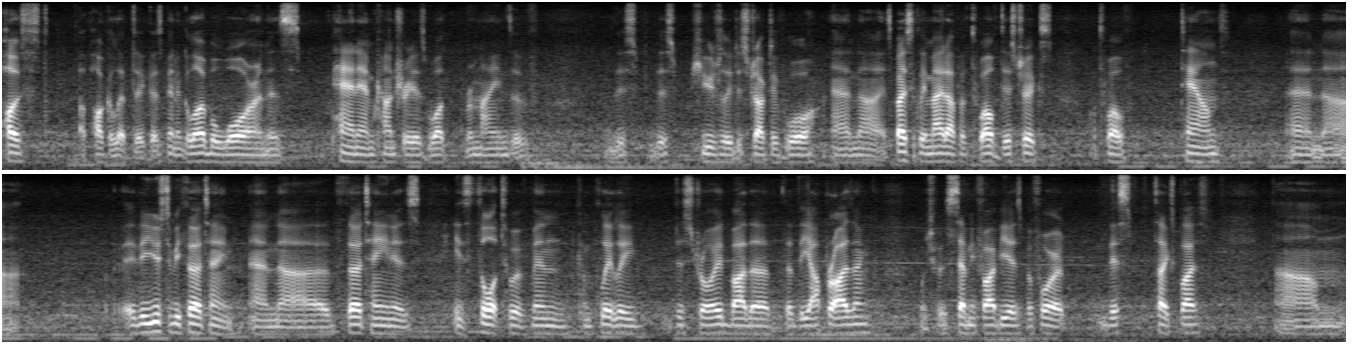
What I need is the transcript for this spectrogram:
post-apocalyptic. There's been a global war and this Panem country is what remains of this, this hugely destructive war. And uh, it's basically made up of 12 districts or 12 towns. And uh, there used to be 13. And uh, 13 is, is thought to have been completely destroyed by the, the, the uprising which was 75 years before this takes place. Um,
